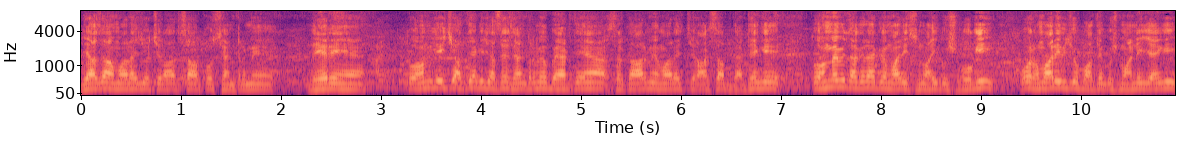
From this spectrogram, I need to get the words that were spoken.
لہٰذا ہمارا جو چراغ صاحب کو سینٹر میں لے رہے ہیں تو ہم یہی چاہتے ہیں کہ جیسے سینٹر میں بیٹھتے ہیں، سرکار میں ہمارے چراغ صاحب بیٹھیں گے، تو ہمیں بھی لگ رہا ہے کہ ہماری سنائی کچھ ہوگی اور ہماری بھی جو باتیں کچھ مانی جائیں گی۔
